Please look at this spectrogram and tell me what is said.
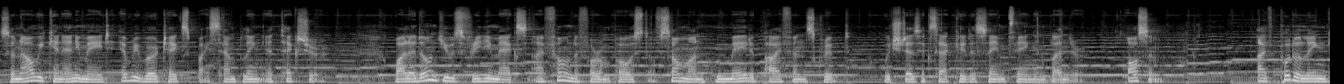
So now we can animate every vertex by sampling a texture. While I don't use 3D Max, I found a forum post of someone who made a Python script which does exactly the same thing in Blender. Awesome! I've put a link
